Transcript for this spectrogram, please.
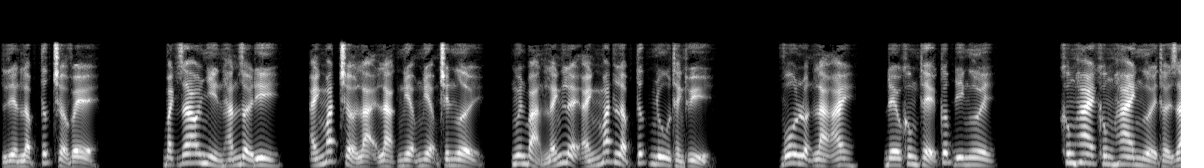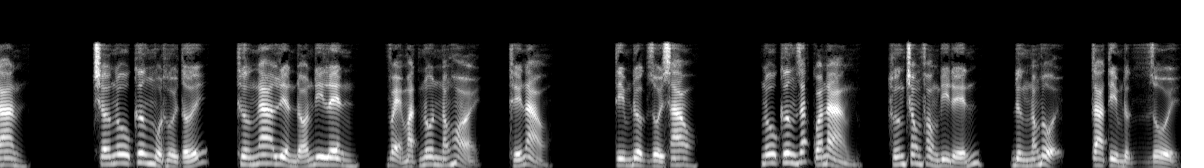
liền lập tức trở về. Bạch Giao nhìn hắn rời đi, ánh mắt trở lại lạc niệm niệm trên người, nguyên bản lãnh lệ ánh mắt lập tức nhu thành thủy. Vô luận là ai, đều không thể cướp đi ngươi. Không hai không hai người thời gian. Chờ ngô cương một hồi tới, thường Nga liền đón đi lên, vẻ mặt nôn nóng hỏi, thế nào? Tìm được rồi sao? Nô cương dắt quá nàng, hướng trong phòng đi đến, đừng nóng nội, ta tìm được rồi.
